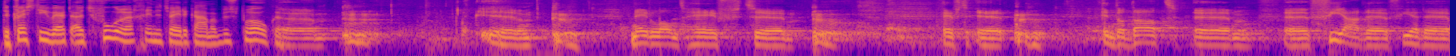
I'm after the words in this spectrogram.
De kwestie werd uitvoerig in de Tweede Kamer besproken. Nederland heeft, uh, heeft uh, inderdaad uh, via de, via de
